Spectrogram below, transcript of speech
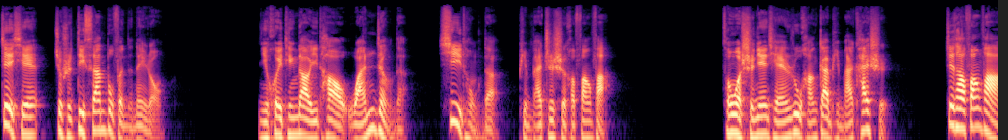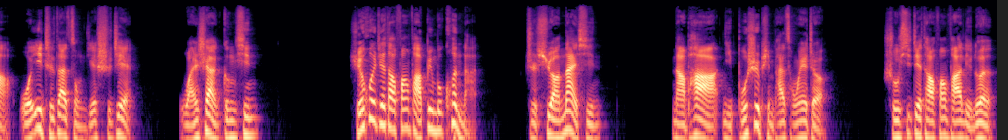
这些就是第三部分的内容。你会听到一套完整的、系统的品牌知识和方法。从我十年前入行干品牌开始，这套方法我一直在总结实践、完善更新。学会这套方法并不困难，只需要耐心。哪怕你不是品牌从业者，熟悉这套方法理论，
